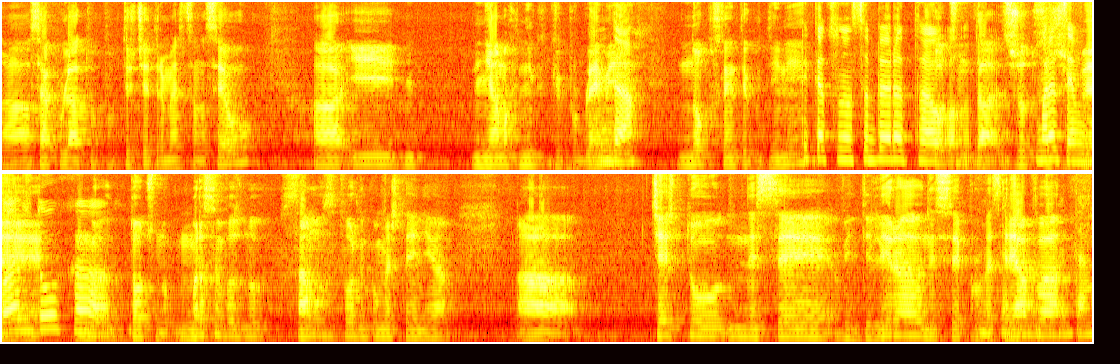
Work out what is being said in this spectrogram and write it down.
а, всяко лято по 3-4 месеца на село а, и нямах никакви проблеми. Да. Но последните години... Те като се насъберат Точно, да, защото се мръсен живее- въздух, М- точно, мръсен въздух, само затворени помещения, а, често не се вентилира, не се проветрява, да.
